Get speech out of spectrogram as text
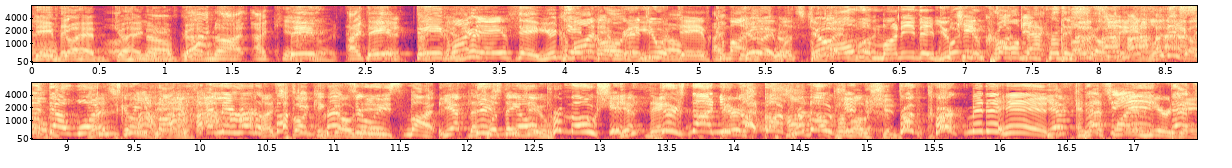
Dave, they- go ahead. Go ahead, no, Dave. Go I'm not. I can't Dave, do it. I Dave, can't. Dave, Come on, you're, Dave. Dave, you're Come Dave on, Dave. We're gonna do it, Dave. Come on, Dave. Let's do Do it. it. All the money they You put came in crawling fucking back to the show, promotion. Dave. Let's they go. said that one tweet, and they wrote a fucking fucking press release, Mutt. Yep, that's what they no do. promotion. Yep, they- There's none. You there's got no promotion, promotion. from Kirk Minihane. Yep, and that's, why I'm here, Dave.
